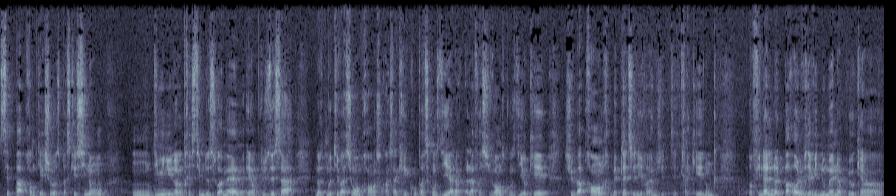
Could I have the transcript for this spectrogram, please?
c'est pas prendre quelque chose parce que sinon on diminue dans notre estime de soi-même et en plus de ça notre motivation on prend un sacré coup parce qu'on se dit à la, à fois suivante qu'on se dit ok je vais pas prendre mais peut-être se dire ouais, j'ai peut-être craqué donc au final notre parole vis-à-vis de nous-mêmes n'a plus aucun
